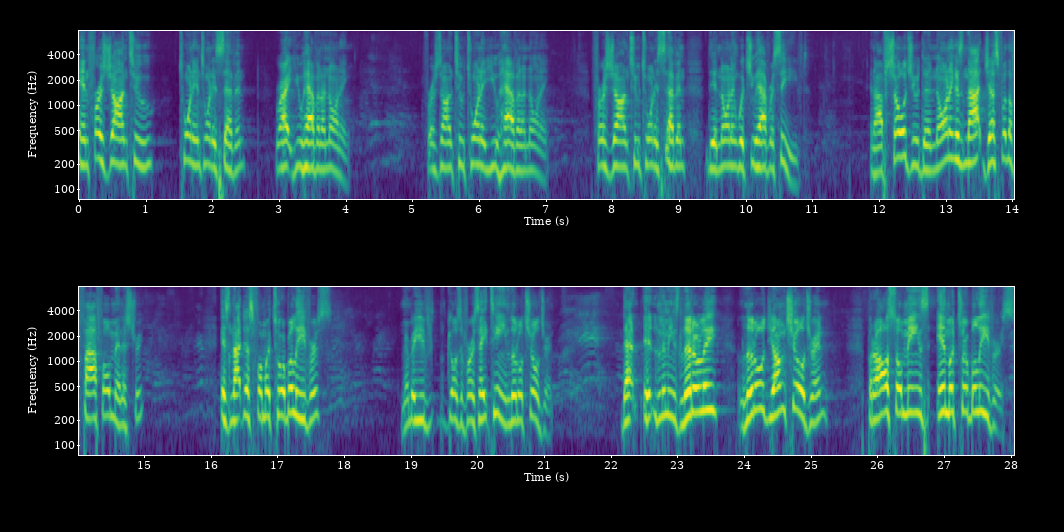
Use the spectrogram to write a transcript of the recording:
in 1 John 2 20 and 27, right? You have an anointing. 1 John 2:20, you have an anointing. 1 John 2:27, the anointing which you have received. And I've showed you the anointing is not just for the fivefold ministry, it's not just for mature believers. Remember, he goes to verse 18, little children. That it means literally little young children, but it also means immature believers.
